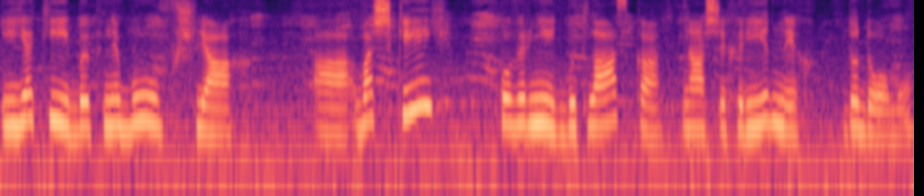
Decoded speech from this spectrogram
І який би б не був шлях важкий, поверніть, будь ласка, наших рідних додому.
